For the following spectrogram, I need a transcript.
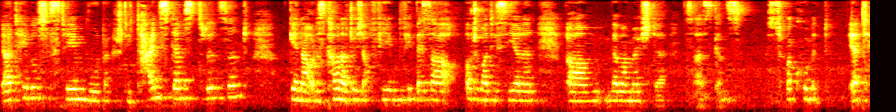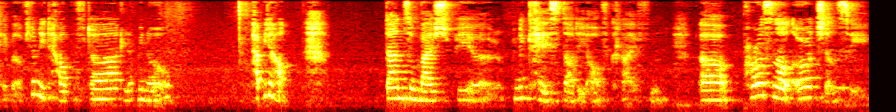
Airtable-System, wo praktisch die Timestamps drin sind. Genau, das kann man natürlich auch viel, viel besser automatisieren, ähm, wenn man möchte. Das heißt ganz super cool mit Airtable. If you need help with that, let me know. Happy to help. Dann zum Beispiel eine Case Study aufgreifen. Uh, personal Urgency.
